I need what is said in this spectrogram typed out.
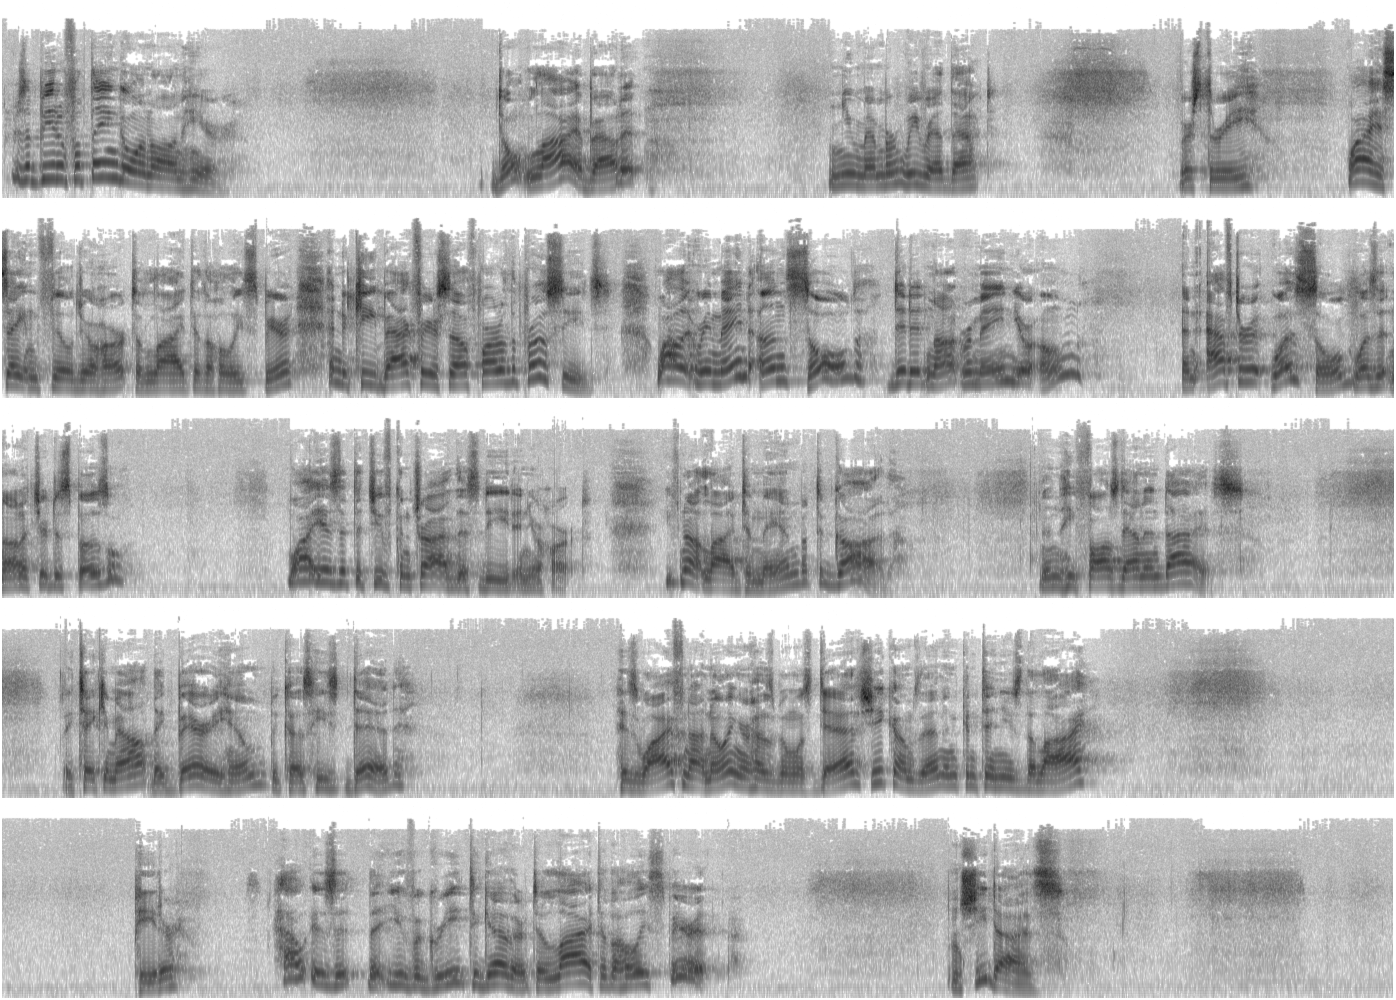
There's a beautiful thing going on here. Don't lie about it. You remember, we read that. Verse 3 Why has Satan filled your heart to lie to the Holy Spirit and to keep back for yourself part of the proceeds? While it remained unsold, did it not remain your own? And after it was sold, was it not at your disposal? Why is it that you've contrived this deed in your heart? You've not lied to man, but to God. Then he falls down and dies. They take him out, they bury him because he's dead. His wife, not knowing her husband was dead, she comes in and continues the lie. Peter, how is it that you've agreed together to lie to the Holy Spirit? And she dies.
